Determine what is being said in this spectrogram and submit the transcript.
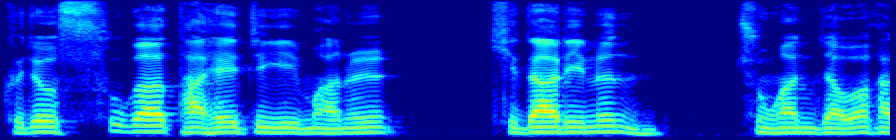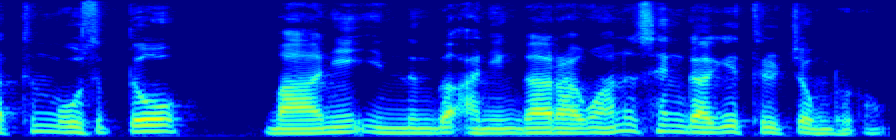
그저 수가 다해지기만을 기다리는 중환자와 같은 모습도 많이 있는 거 아닌가라고 하는 생각이 들 정도로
